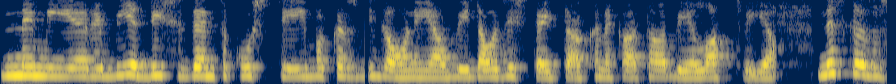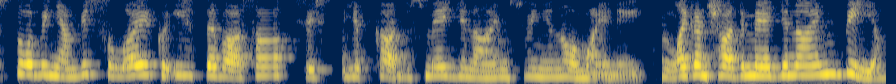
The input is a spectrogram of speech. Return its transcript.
nemieri, bija disidenta kustība, kas Igaunijā bija daudz izteiktāka nekā tā bija Latvijā. Neskatoties to, viņam visu laiku izdevās atsist jebkādus mēģinājumus viņu nomainīt. Lai gan šādi mēģinājumi bija.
